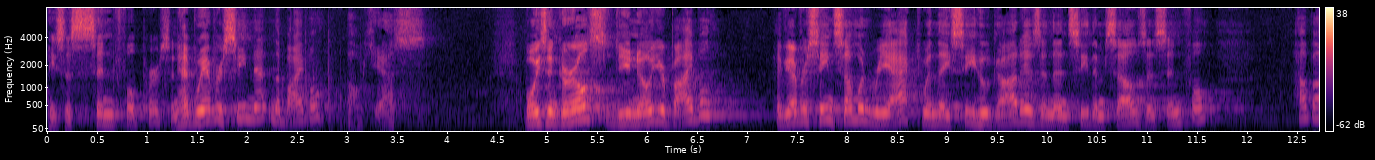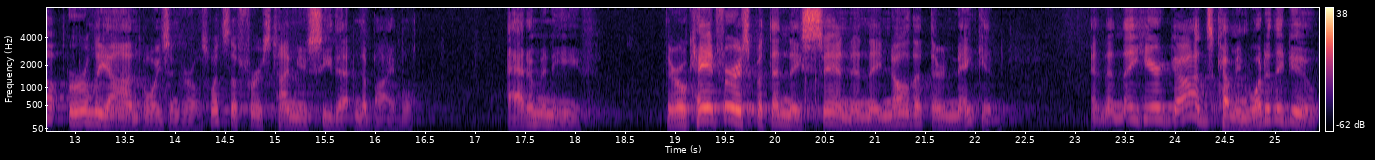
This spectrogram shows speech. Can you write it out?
He's a sinful person. Have we ever seen that in the Bible? Oh, yes. Boys and girls, do you know your Bible? Have you ever seen someone react when they see who God is and then see themselves as sinful? How about early on, boys and girls? What's the first time you see that in the Bible? Adam and Eve. They're okay at first, but then they sin and they know that they're naked. And then they hear God's coming. What do they do?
